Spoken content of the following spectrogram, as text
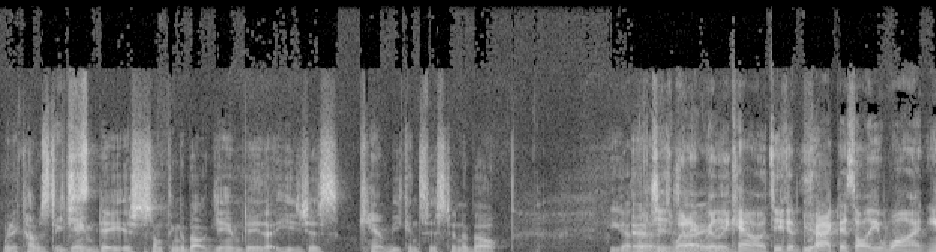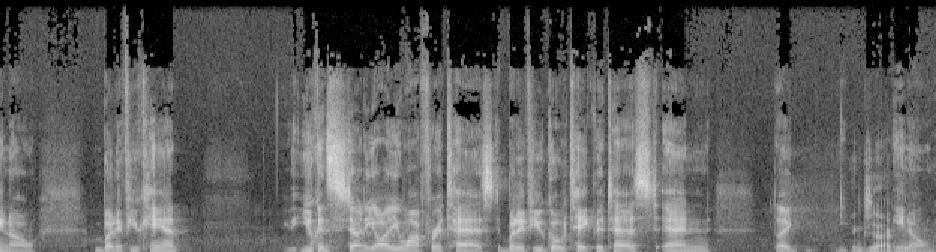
when it comes to just- game day, it's just something about game day that he just can't be consistent about. You got Which that is when it really anxiety. counts. You can Yeah. practice all you want, you know, but if you can't, you can study all you want for a test, but if you go take the test and, like, Exactly. you know,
